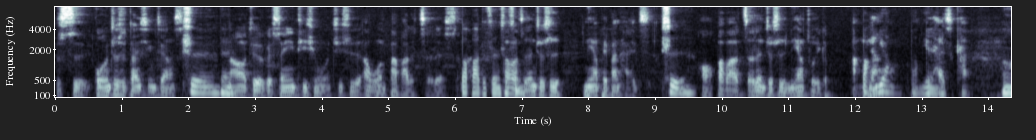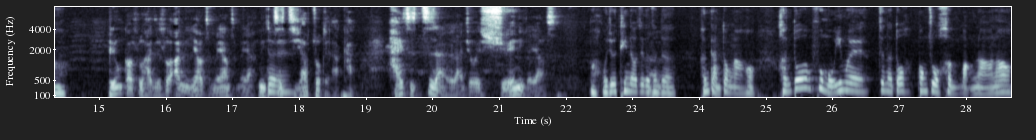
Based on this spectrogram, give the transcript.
是我们就是担心这样子，是，对，然后就有个声音提醒我们，其实啊，我们爸爸的责任是？爸爸的责任是什么？爸爸的责任就是你要陪伴孩子。是。哦，爸爸的责任就是你要做一个榜样榜样，榜给样，孩子看，嗯，不用告诉孩子说啊你要怎么样怎么样，你自己要做给他看，孩子自然而然就会学你的样子。啊，我觉得听到这个真的很感动啊！哈，很多父母因为真的都工作很忙啦，然后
